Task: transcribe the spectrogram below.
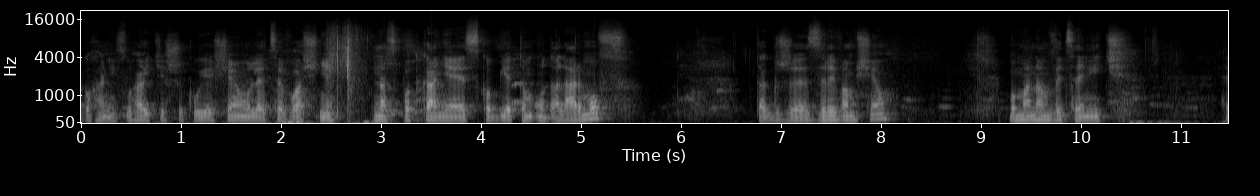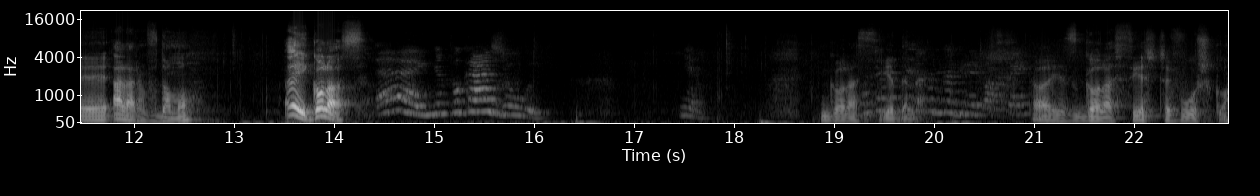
kochani, słuchajcie, szykuję się, lecę właśnie na spotkanie z kobietą od alarmów. Także zrywam się, bo ma nam wycenić e, alarm w domu. Ej, Golas! Ej, nie pokazuj. Nie. Golas jeden. To jest Golas, jeszcze w łóżku.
